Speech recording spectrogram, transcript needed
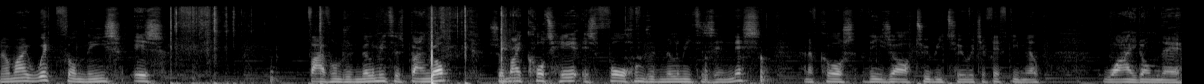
Now my width on these is 500 millimeters bang on. So my cut here is 400 millimeters in this. And of course, these are 2B2, which are 50 mil wide on there.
